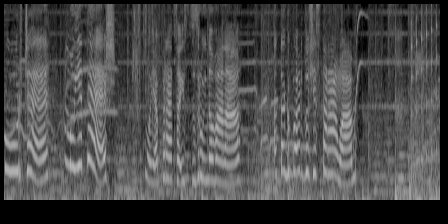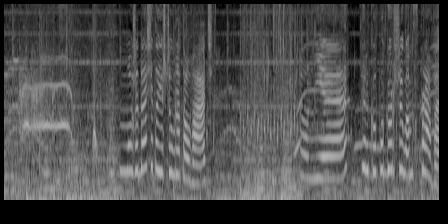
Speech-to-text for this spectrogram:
Kurczę! Moje też! Moja praca jest zrujnowana. A tak bardzo się starałam. Może da się to jeszcze uratować? Nie! Tylko pogorszyłam sprawę.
